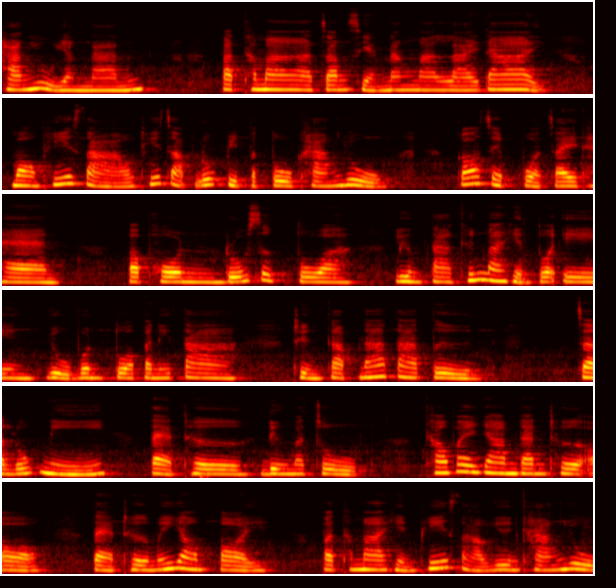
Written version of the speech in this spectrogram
ค้างอยู่อย่างนั้น ปัทมาจำเสียงนางมารร้ายได้ มองพี่สาวที่จับลูกบิดประตูค้างอยู่ ก็เจ็บปวดใจแทน ประพลรู้สึกตัว ลืมตาขึ้นมาเห็นตัวเองอยู่บนตัวปณิตา ถึงกับหน้าตาตื่น จะลุกหนี แต่เธอดึงมาจูบ เขาพยายามดันเธอออก แต่เธอไม่ยอมปล่อย ปัทมาเห็นพี่สาวยืนค้างอยู่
